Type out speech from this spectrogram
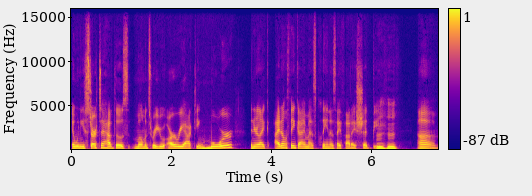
And when you start to have those moments where you are reacting more, then you're like, I don't think I'm as clean as I thought I should be. hmm Um,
